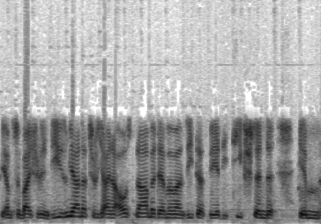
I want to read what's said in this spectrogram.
Wir haben zum Beispiel in diesem Jahr natürlich eine Ausnahme, denn wenn man sieht, dass wir die Tiefstände im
